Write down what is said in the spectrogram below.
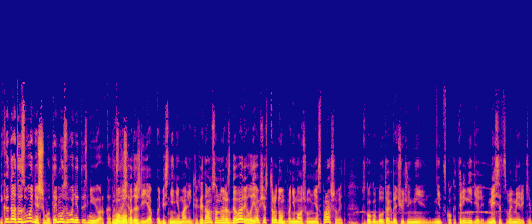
И когда ты звонишь ему, то ему звонят из Нью-Йорка. Во-во, значит... подожди, я, объяснение маленькое. Когда он со мной разговаривал, я вообще с трудом понимал, что он меня спрашивает, поскольку был тогда чуть ли не, не сколько, три недели, месяц в Америке.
